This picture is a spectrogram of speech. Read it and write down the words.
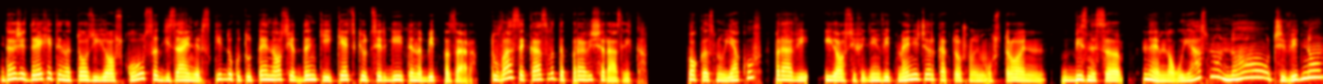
даже дрехите на този Йоско са дизайнерски, докато те носят дънки и кецки от сергиите на бит пазара. Това се казва да правиш разлика. По-късно Яков прави Йосиф един вид менеджер, как точно има устроен бизнеса не е много ясно, но очевидно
